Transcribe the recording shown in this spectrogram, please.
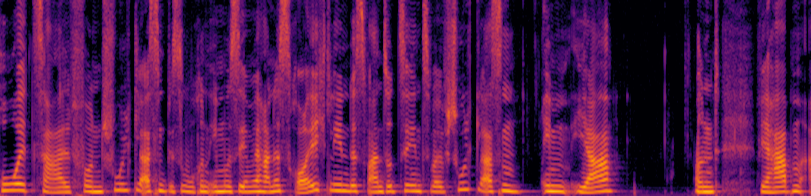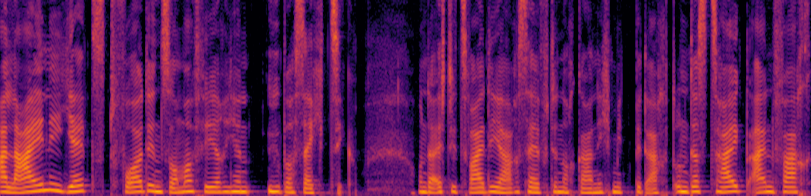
hohe Zahl von Schulklassenbesuchen im Museum Johannes Reuchlin. Das waren so 10, 12 Schulklassen im Jahr. Und wir haben alleine jetzt vor den Sommerferien über 60. Und da ist die zweite Jahreshälfte noch gar nicht mitbedacht. Und das zeigt einfach,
